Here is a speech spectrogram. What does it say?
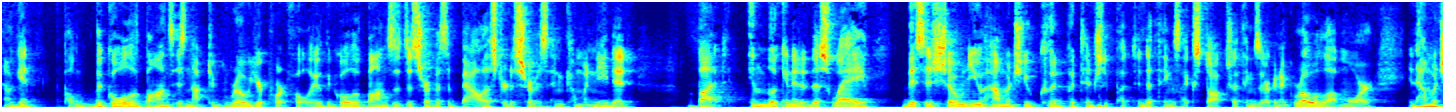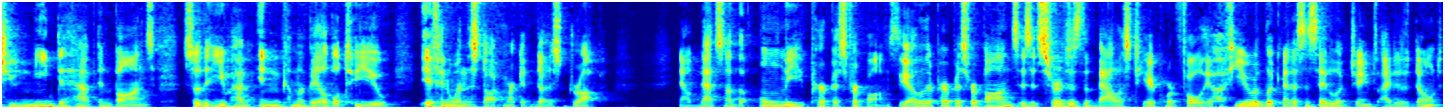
Now, again, the goal of bonds is not to grow your portfolio. The goal of bonds is to serve as a ballast or to serve as income when needed. But in looking at it this way, this is showing you how much you could potentially put into things like stocks or things that are going to grow a lot more, and how much you need to have in bonds so that you have income available to you if and when the stock market does drop. Now, that's not the only purpose for bonds. The other purpose for bonds is it serves as the ballast to your portfolio. If you were looking at this and say, look, James, I just don't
